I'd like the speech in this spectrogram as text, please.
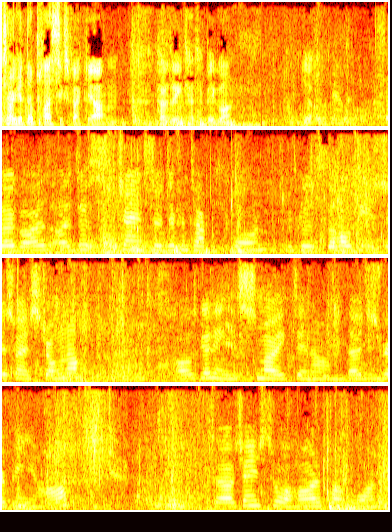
try get the plastics back out and hopefully we can catch a big one. So guys, I just changed to a different type of prawn because the whole team just weren't strong enough. I was getting smoked and um, they were just ripping in half. So I changed to a harder type of one. Which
